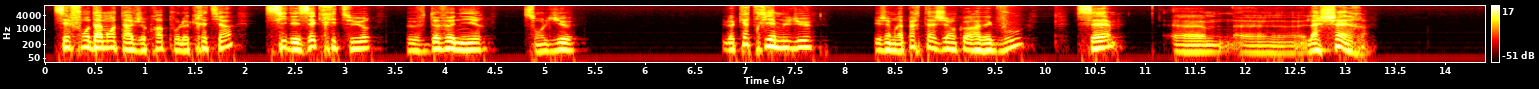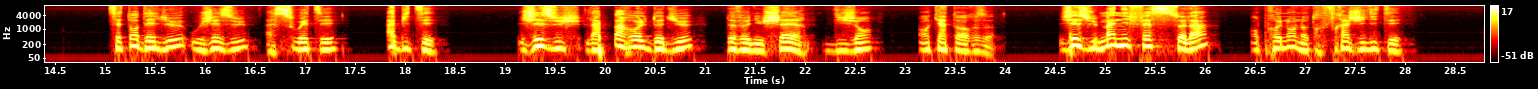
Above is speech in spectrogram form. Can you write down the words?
C'est fondamental, je crois, pour le chrétien, si les Écritures peuvent devenir son lieu. Le quatrième lieu que j'aimerais partager encore avec vous, c'est euh, euh, la chair. C'est en des lieux où Jésus a souhaité habiter. Jésus, la parole de Dieu, devenue chair, dit Jean en 14. Jésus manifeste cela en prenant notre fragilité.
